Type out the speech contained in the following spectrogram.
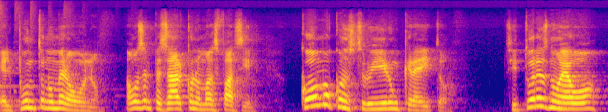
El punto número uno. Vamos a empezar con lo más fácil. ¿Cómo construir un crédito? Si tú eres nuevo,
